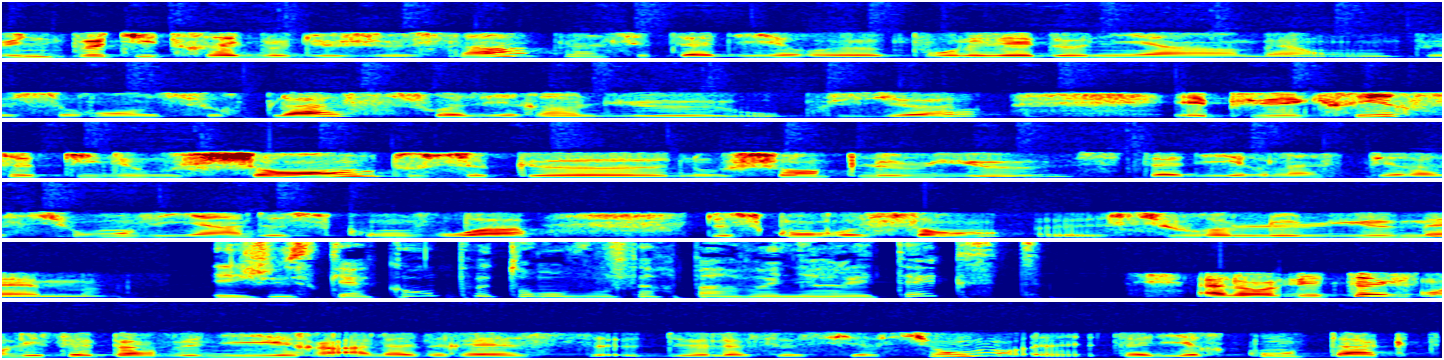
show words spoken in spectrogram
une petite règle du jeu simple, hein, c'est-à-dire euh, pour les Lédoniens, ben, on peut se rendre sur place, choisir un lieu ou plusieurs, et puis écrire ce qui nous chante ou ce que nous chante le lieu, c'est-à-dire l'inspiration vient de ce qu'on voit, de ce qu'on ressent euh, sur le lieu même. Et jusqu'à quand peut-on vous faire parvenir les textes? Alors les textes, on les fait parvenir à l'adresse de l'association, c'est-à-dire contact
